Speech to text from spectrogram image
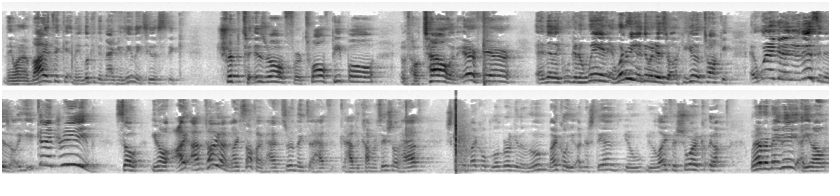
They want to buy a ticket, and they look at the magazine. They see this like, trip to Israel for twelve people with hotel and airfare, and they're like, "We're going to win." And what are we going to do in Israel? Like you hear them talking, and we're going to do this in Israel. Like, you got a dream. So, you know, I, I'm telling you myself, I've had certain things that have, had the conversation I'll have. Just me Michael Bloomberg in the room. Michael, you understand your, your life is short, you know, whatever it may be. You know,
